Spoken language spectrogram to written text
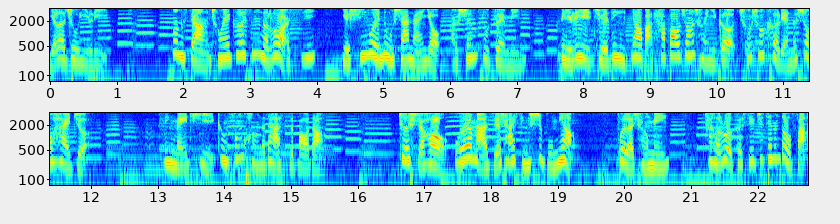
移了注意力。梦想成为歌星的洛尔西，也是因为怒杀男友而身负罪名。比利决定要把他包装成一个楚楚可怜的受害者，令媒体更疯狂的大肆报道。这时候，维尔玛觉察形势不妙，为了成名，他和洛克西之间的斗法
